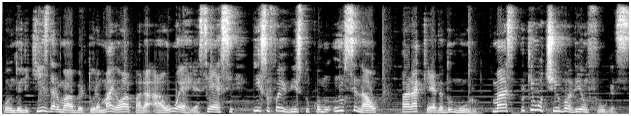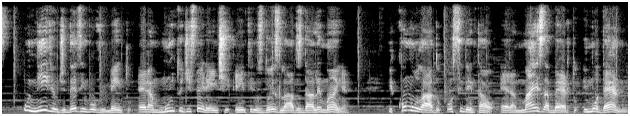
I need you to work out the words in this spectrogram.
quando ele quis dar uma abertura maior para a URSS, isso foi visto como um sinal para a queda do muro. Mas por que motivo haviam fugas? O nível de desenvolvimento era muito diferente entre os dois lados da Alemanha, e como o lado ocidental era mais aberto e moderno,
